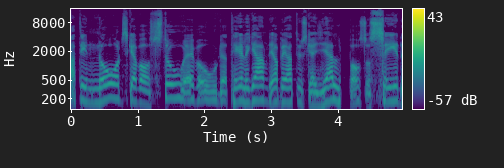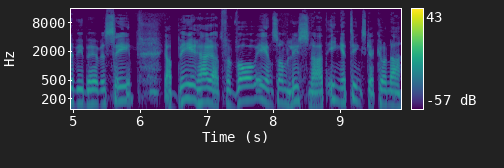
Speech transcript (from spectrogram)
att din nåd ska vara stor över ordet. Helige Ande, jag ber att du ska hjälpa oss och se det vi behöver se. Jag ber Herre att för var och en som lyssnar att ingenting ska kunna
